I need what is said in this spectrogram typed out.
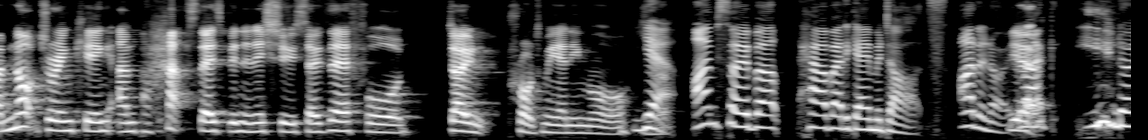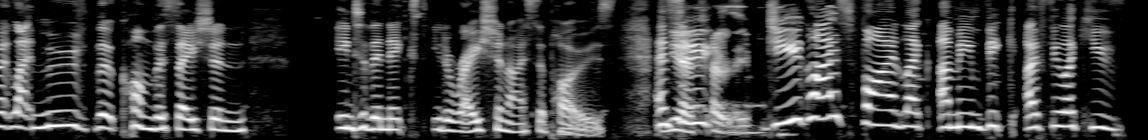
I'm not drinking, and perhaps there's been an issue. So therefore, don't prod me anymore. Yeah, I'm sober. How about a game of darts? I don't know. Yeah. Like, you know, like move the conversation into the next iteration, I suppose. And Yeah, so, totally. do you guys find, like, I mean, Vic, I feel like you've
